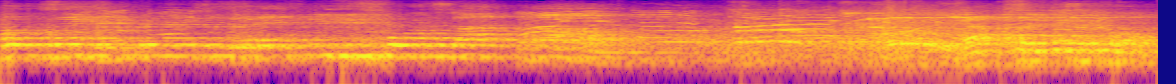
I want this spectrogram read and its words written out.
postseason experiences at HPUsports.com. Have a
